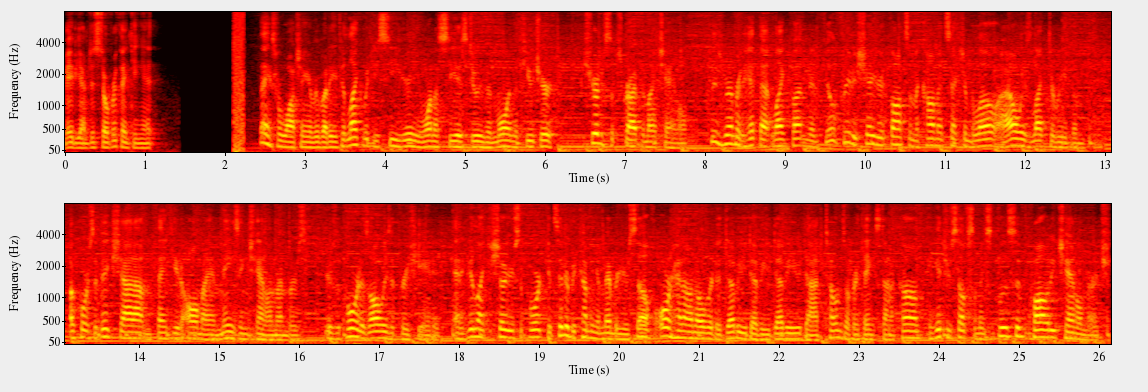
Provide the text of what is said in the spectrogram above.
maybe I'm just overthinking it. Thanks for watching, everybody. If you like what you see here and you want to see us do even more in the future, be sure to subscribe to my channel. Please remember to hit that like button and feel free to share your thoughts in the comment section below. I always like to read them. Of course, a big shout out and thank you to all my amazing channel members. Your support is always appreciated. And if you'd like to show your support, consider becoming a member yourself or head on over to www.tonesoverthinks.com and get yourself some exclusive quality channel merch.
